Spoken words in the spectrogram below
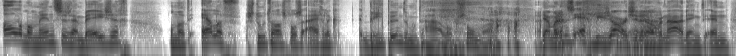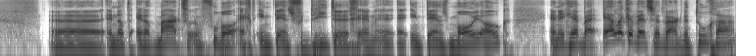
allemaal mensen zijn bezig omdat elf stoethaspels eigenlijk drie punten moeten halen op zondag. ja, maar dat is echt bizar als je erover nadenkt. En, eh, en, dat, en dat maakt voetbal echt intens verdrietig en intens mooi ook. En ik heb bij elke wedstrijd waar ik naartoe ga,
